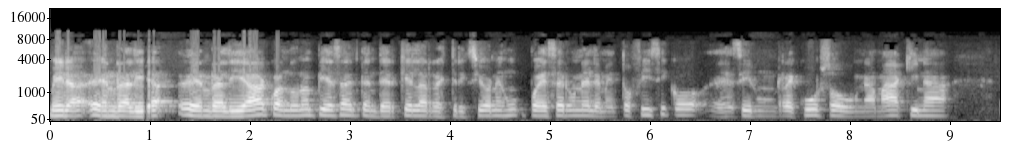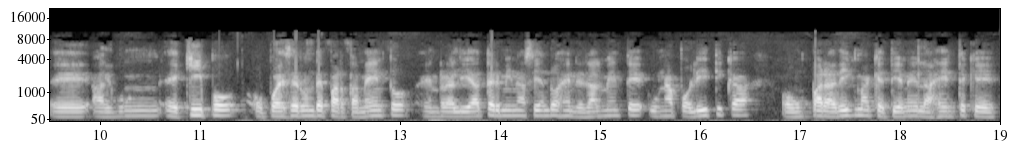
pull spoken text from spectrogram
Mira, en realidad, en realidad cuando uno empieza a entender que la restricción puede ser un elemento físico, es decir, un recurso, una máquina, eh, algún equipo o puede ser un departamento, en realidad termina siendo generalmente una política o un paradigma que tiene la gente que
